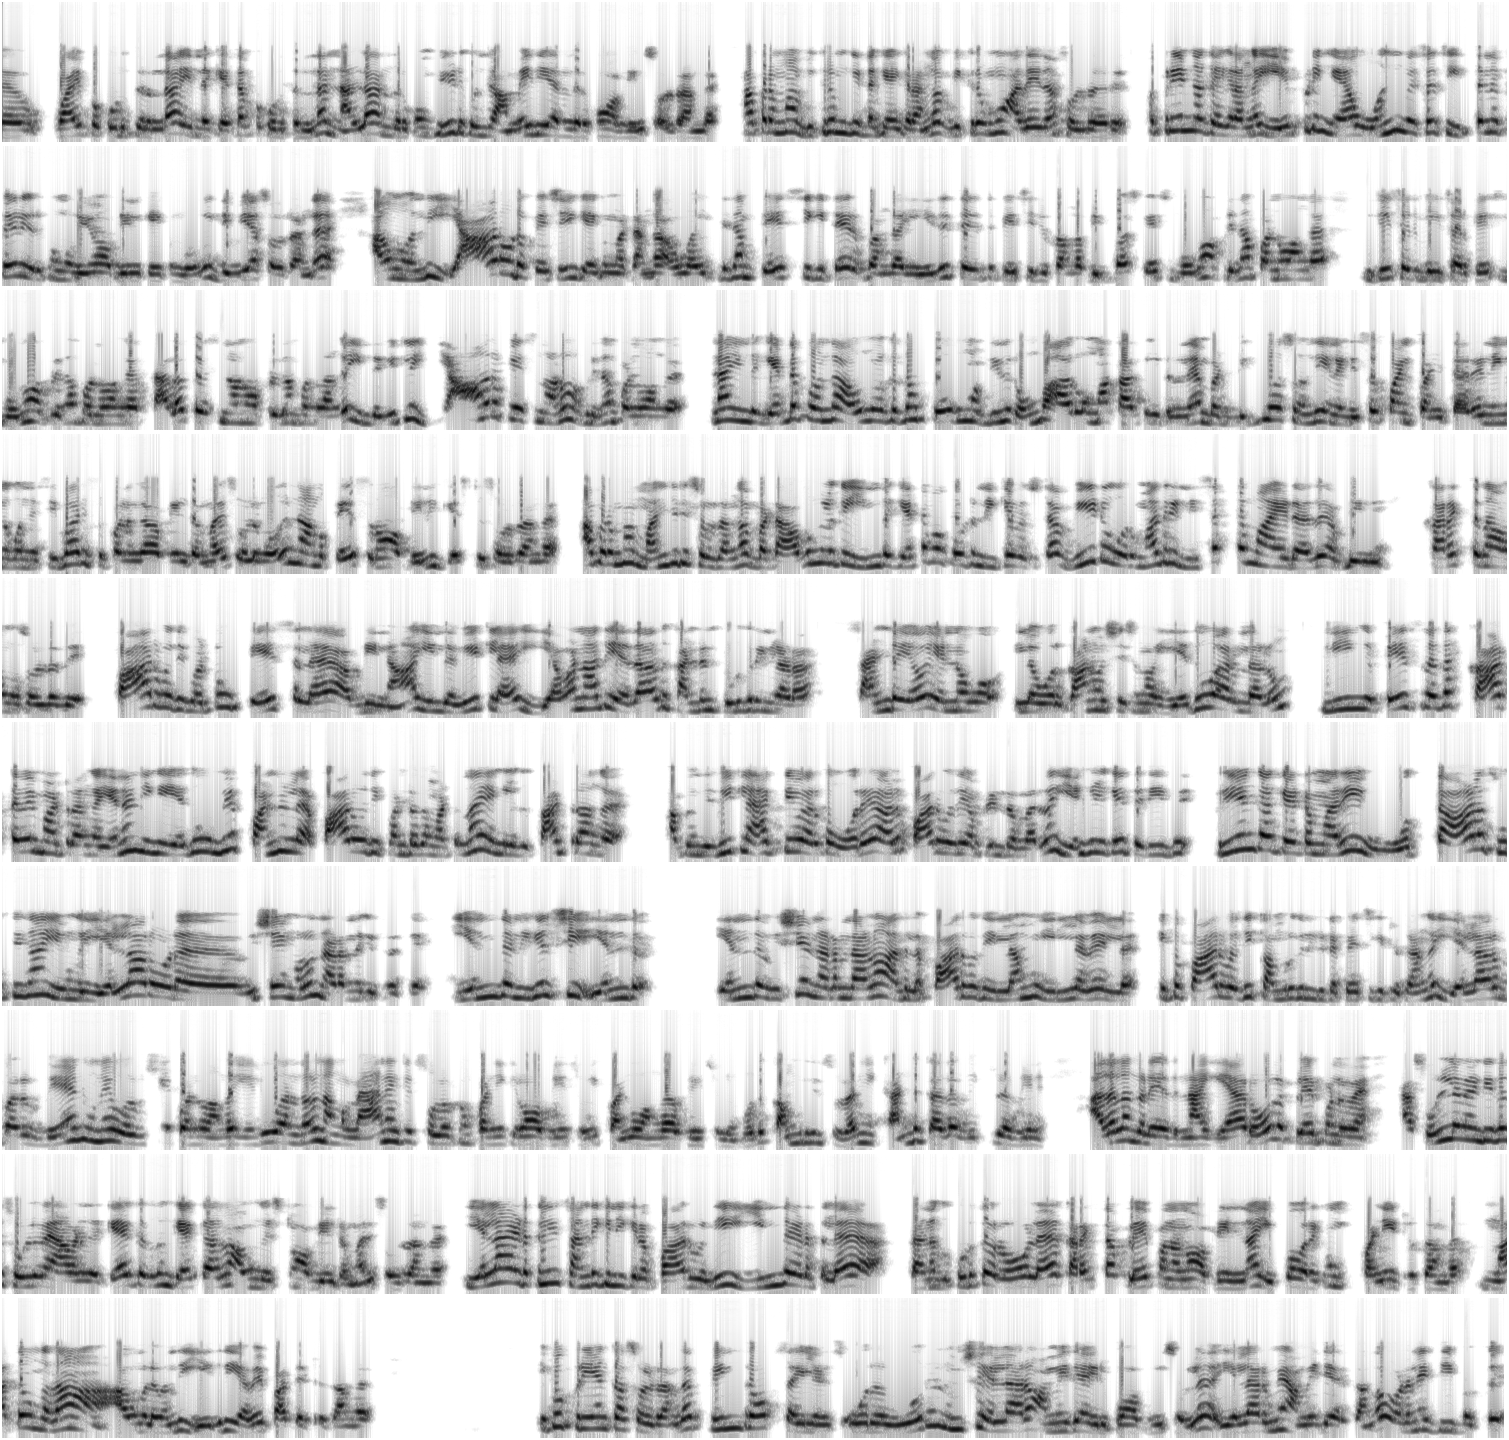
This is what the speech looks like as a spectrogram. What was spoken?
வாய்ப்பை கொடுத்துருந்தா இந்த கெட்டப்பை கொடுத்துருந்தா நல்லா இருந்திருக்கும் வீடு கொஞ்சம் அமைதியா இருந்திருக்கும் அப்படின்னு சொல்றாங்க. அப்புறமா விக்ரம் கிட்ட கேக்குறாங்க. விக்ரமும் அதே தான் சொல்றாரு பிரியங்கா கேக்குறாங்க? எப்படிங்க ஒன் வெசஸ் இத்தனை பேர் இருக்க முடியும் அப்படின்னு கேட்கும்போது திவ்யா சொல்றாங்க. அவங்க வந்து யாரோட பேச்சையும் கேட்க மாட்டாங்க. அவங்க இப்படிதான் பேசிக்கிட்டே இருப்பாங்க. எதிர்த்து எதிர்த்து பேசிட்டு இருப்பாங்க. பிக் பாஸ் பேசும்போதும் அப்படிதான் பண்ணுவாங்க. விஜய் சார் விஜய் சார் பேசும்போதும் அப்படிதான் பண்ணுவாங்க. தலை பேசினாலும் அப்படிதான் பண்ணுவாங்க. இந்த வீட்டுல யாரு பேசினாலும் அப்படிதான் பண்ணுவாங்க. நான் இந்த கெட்டப் வந்து அவங்களுக்கு தான் போகும் அப்படின்னு ரொம்ப ஆர்வமா காத்துக்கிட்டு இருந்தேன். பட் பிக் பாஸ் வந்து என்ன டிசப்பாயிண்ட் பண்ணிட்டாரு. நீங்க கொஞ்சம் சிபாரிசு பண்ணுங்க அப்படின்ற மாதிரி சொல்லும் போது நாங்க பேசுறோம் அப்படின்னு கெஸ்ட் சொல்றாங்க. அப்புறமா மஞ்சரி சொல்றாங்க பட் அவங்களுக்கு இந்த கெட்டப்ப போட்டு நிக்க வச்சுட்டா வீடு ஒரு மாதிரி நிசப்தம் ஆயிடாது அப்படின்னு. கரெக்ட் தான் அவங்க சொல்றது. பார்வதி மட்டும் பேசல அப்படின்னா இந்த வீட்டுல எவனாவது ஏதாவது கண்டென்ட் கொடுக்குறீங்களாடா? சண்டையோ என்னவோ இல்ல ஒரு கான்வர்சேஷனோ எதுவா இருந்தாலும் நீங்க பேசுறத காட்டவே மாட்றாங்க. ஏன்னா நீங்க எதுவுமே பண்ணல. பார்வதி பண்றத மட்டும்தான் எங்களுக்கு காட்டுறாங்க. அப்ப இந்த வீட்டுல ஆக்டிவா இருக்க ஒரே ஆளு பார்வதி அப்படின்ற மாதிரிதான் எங்களுக்கே தெரியுது. பிரியங்கா கேட்ட மாதிரி ஒத்த ஆளை சுத்தி தான் இவங்க எல்லாரோட விஷயங்களும் நடந்துகிட்டு இருக்கு. எந்த நிகழ்ச்சி எந்த எந்த விஷயம் நடந்தாலும் அதுல பார்வதி இல்லாம இல்லவே இல்ல. இப்ப பார்வதி கமருதன் கிட்ட பேசிக்கிட்டு இருக்காங்க. எல்லாரும் பாரு வேணும்னே ஒரு விஷயம் பண்ணுவாங்க. எதுவா இருந்தாலும் நாங்க மேனேஜர் சொல்லட்டும் பண்ணிக்கிறோம் அப்படின்னு சொல்லி பண்ணுவாங்க அப்படின்னு சொல்லும் போது கமருதன் சொல்றாரு நீ கண்டுக்காத விட்டுரு அப்படின்னு. அதெல்லாம் கிடையாது. நான் என் ரோல ப்ளே பண்ணுவேன். நான் சொல்ல வேண்டியதை சொல்லுவேன். அவனுங்க கேட்கறதும் கேட்காததும் அவங்க இஷ்டம் அப்படின்ற மாதிரி சொல்றாங்க. எல்லா இடத்துலயும் சண்டைக்கு நிக்கிற பார்வதி இந்த இடத்துல தனக்கு கொடுத்த ரோலை கரெக்டா பிளே பண்ணணும் அப்படின்னா இப்போ வரைக்கும் பண்ணிட்டு இருக்காங்க. மத்தவங்க தான் அவங்கள வந்து எதிரியாவே பார்த்துட்டு இருக்காங்க. இப்போ பிரியங்கா சொல்றாங்க பின் ட்ராப் சைலன்ஸ் ஒரு ஒரு நிமிஷம் எல்லாரும் அமைதியா இருப்போம் அப்படின்னு சொல்ல எல்லாருமே அமைதியா இருக்காங்க. உடனே தீபக்கு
